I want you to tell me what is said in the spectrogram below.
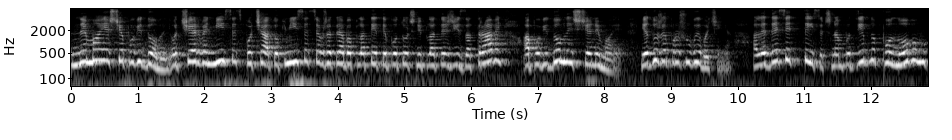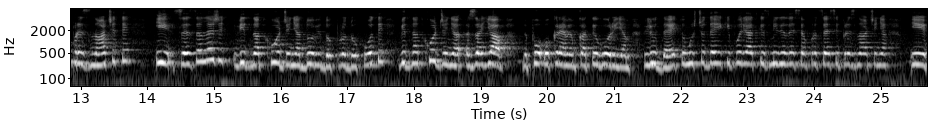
немає ще повідомлень. От червень місяць, початок місяця, вже треба платити поточні платежі за травень, а повідомлень ще немає. Я дуже прошу вибачення, але 10 тисяч нам потрібно по-новому призначити. І це залежить від надходження довідок про доходи, від надходження заяв по окремим категоріям людей, тому що деякі порядки змінилися в процесі призначення, і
